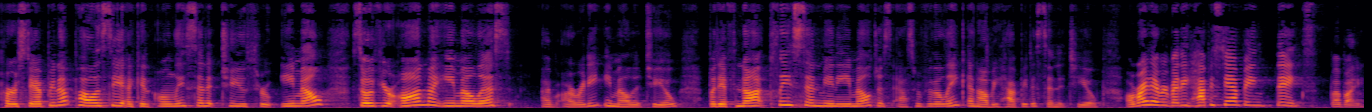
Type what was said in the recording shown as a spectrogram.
per Stampin' Up policy. I can only send it to you through email. So if you're on my email list, I've already emailed it to you. But if not, please send me an email. Just ask me for the link and I'll be happy to send it to you. All right, everybody. Happy stamping. Thanks. Bye-bye.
